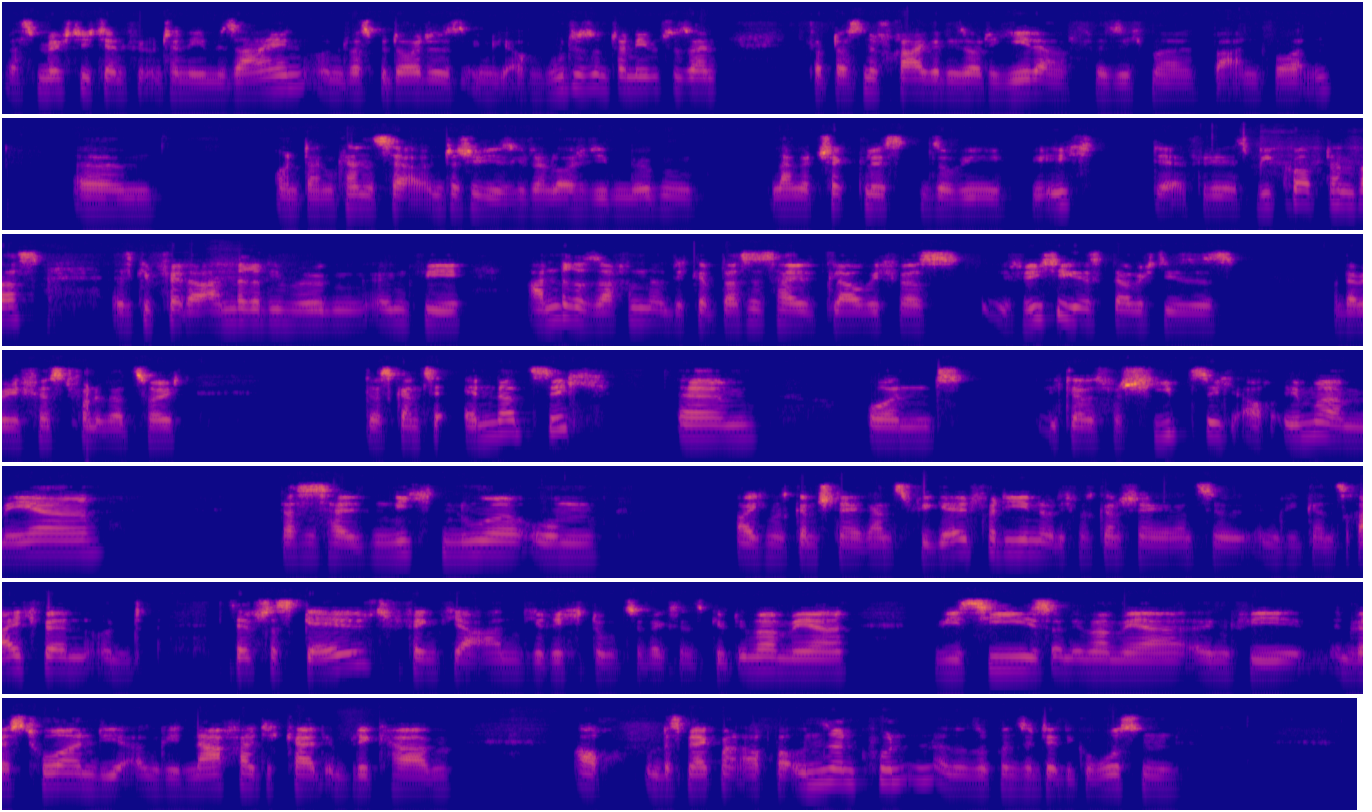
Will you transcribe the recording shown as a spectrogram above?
was möchte ich denn für ein Unternehmen sein und was bedeutet es irgendwie auch ein gutes Unternehmen zu sein? Ich glaube, das ist eine Frage, die sollte jeder für sich mal beantworten. Ähm, und dann kann es ja unterschiedlich. Es gibt dann Leute, die mögen lange Checklisten, so wie, wie ich, der, für den ist B-Corp dann was. Es gibt vielleicht auch andere, die mögen irgendwie andere Sachen. Und ich glaube, das ist halt, glaube ich, was wichtig ist, glaube ich, dieses, und da bin ich fest von überzeugt, das Ganze ändert sich. Ähm, und ich glaube, es verschiebt sich auch immer mehr, dass es halt nicht nur um, oh, ich muss ganz schnell ganz viel Geld verdienen und ich muss ganz schnell ganz, irgendwie ganz reich werden. Und selbst das Geld fängt ja an, die Richtung zu wechseln. Es gibt immer mehr VCs und immer mehr irgendwie Investoren, die irgendwie Nachhaltigkeit im Blick haben. Auch, und das merkt man auch bei unseren Kunden. Also unsere Kunden sind ja die großen,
